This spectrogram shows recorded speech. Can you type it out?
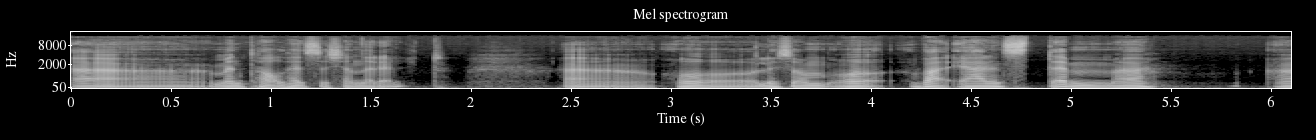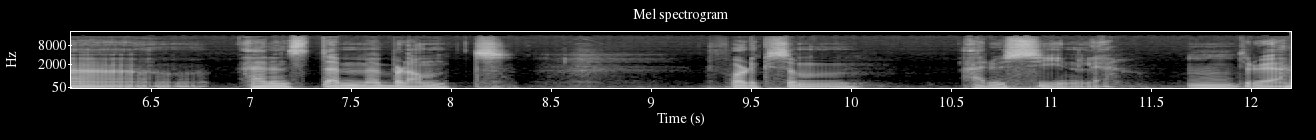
Uh, mental helse generelt. Uh, og liksom og Jeg er en stemme Jeg er en stemme blant folk som er usynlige, Mm. tror jeg.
